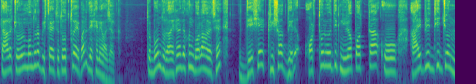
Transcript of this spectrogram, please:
তাহলে চলুন বন্ধুরা, বিস্তারিত তথ্য এবার দেখে নেওয়া যাক। তো বন্ধুরা, এখানে দেখুন, বলা হয়েছে, দেশের কৃষকদের অর্থনৈতিক নিরাপত্তা ও আয় বৃদ্ধির জন্য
